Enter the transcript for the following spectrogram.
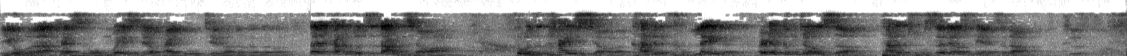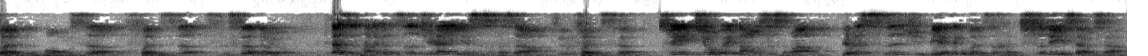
一个文案开始，我们为什么要排毒？介绍等等等等。大家看的文字大还是小啊？这文字太小了，看起来很累的。而且更重要的是啊，它的主色调是什么颜色的？是粉红色、粉色、紫色都有。但是它那个字居然也是什么色啊？粉色。所以就会导致什么？人们识取别人这个文字很吃力，是不是啊？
